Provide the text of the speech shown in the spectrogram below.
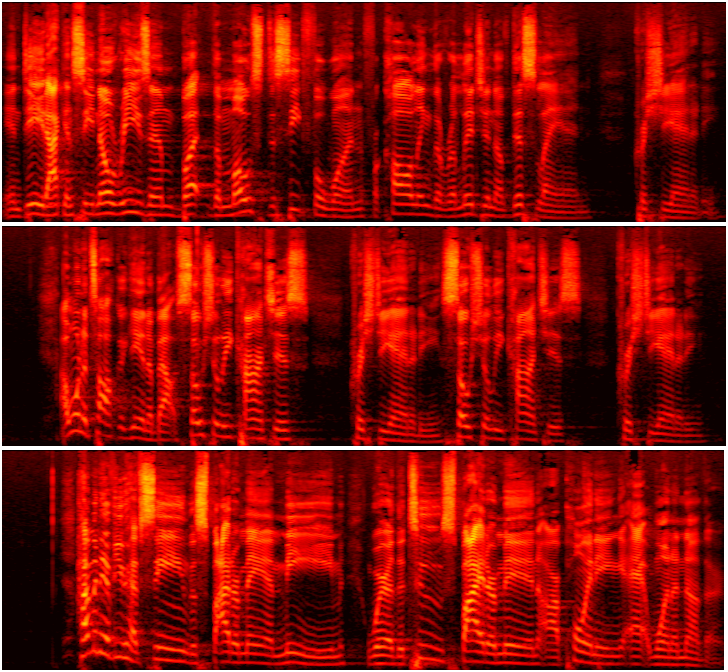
Indeed, I can see no reason but the most deceitful one for calling the religion of this land Christianity. I want to talk again about socially conscious Christianity. Socially conscious Christianity. How many of you have seen the Spider Man meme where the two Spider Men are pointing at one another?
